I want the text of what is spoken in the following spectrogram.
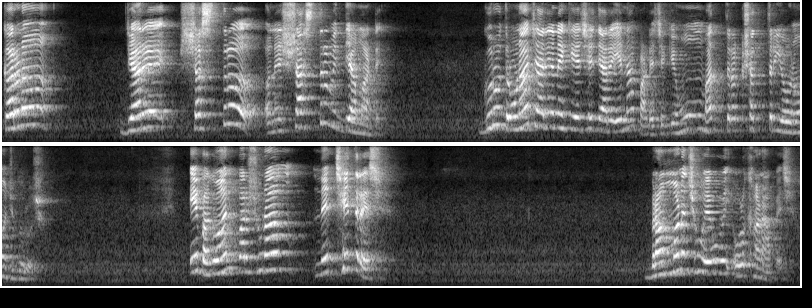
કર્ણ જ્યારે શસ્ત્ર અને શાસ્ત્ર વિદ્યા માટે ગુરુ દ્રોણાચાર્યને કહે છે ત્યારે એ ના પાડે છે કે હું માત્ર ક્ષત્રિયોનો જ ગુરુ છું. એ ભગવાન પરશુરામને છેતરે છે. બ્રાહ્મણ છું એવું ઓળખાણ આપે છે.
